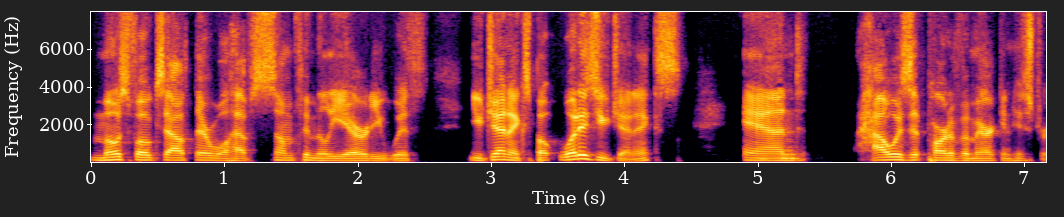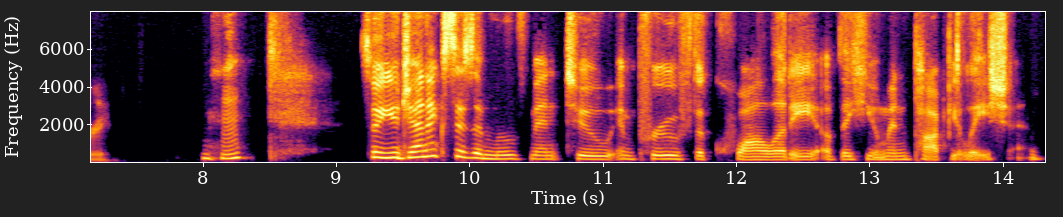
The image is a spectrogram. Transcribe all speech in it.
Most folks out there will have some familiarity with eugenics, but what is eugenics and mm-hmm. how is it part of American history? Mm-hmm. So, eugenics is a movement to improve the quality of the human population,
